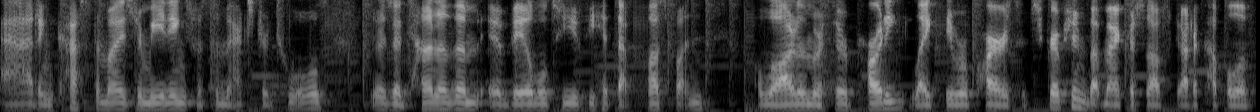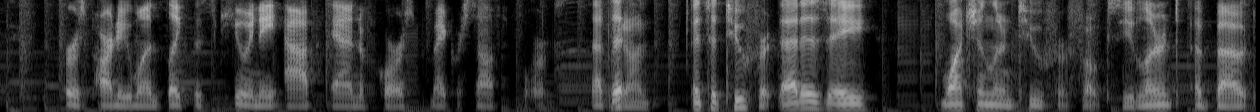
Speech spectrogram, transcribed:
add and customize your meetings with some extra tools. There's a ton of them available to you if you hit that plus button. A lot of them are third party, like they require a subscription, but Microsoft's got a couple of first party ones like this Q&A app and of course Microsoft Forms. That's Right it. on. It's a twofer. That is a watch and learn twofer, folks. You learned about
